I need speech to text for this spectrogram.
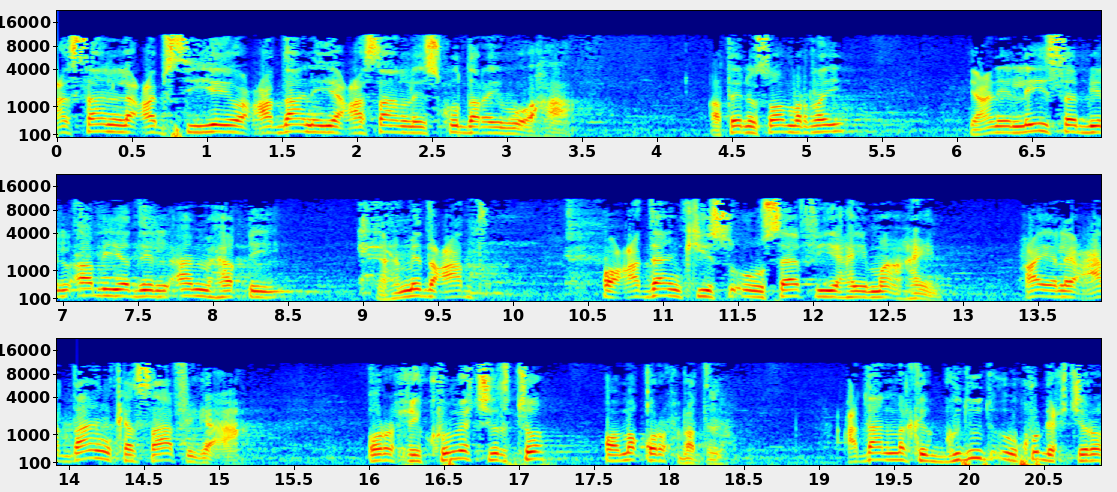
casaan la cabsiiyey oo caddaan iyo casaan laysku daray buu ahaa. Waataynu soo marnay yacnii laysa bilabyadi alamhaqi mid cad oo caddaankiisu uu saafi yahay ma ahayn. Maxaa yeelay caddaanka saafiga ah quruxi kuma jirto oo ma qurux badna. Caddaan marka guduud uu ku dhex jiro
